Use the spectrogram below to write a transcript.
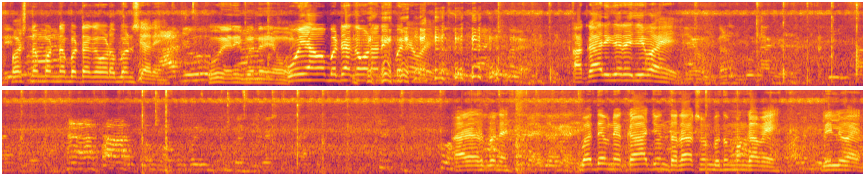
ફર્સ્ટ નંબરના બટાકાવાળા બનશે અરે કોઈ એની બનાવી કોઈ આવા બટાકાવાળા નહીં બન્યા હોય. આ કારીગરે જેવા હે. અરે બને. બધે એમને કાજુ ને દ્રાક્ષ ને બધું મંગાવે. લીલવાય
